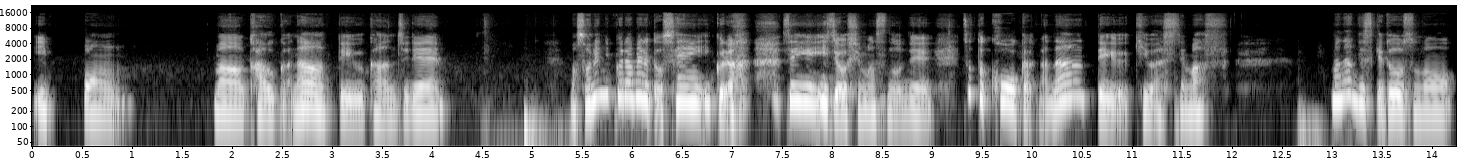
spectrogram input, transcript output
1本、まあ、買うかなっていう感じで、まあ、それに比べると1000いくら、1000円以上しますので、ちょっと高価かなっていう気はしてます。まあ、なんですけど、その、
